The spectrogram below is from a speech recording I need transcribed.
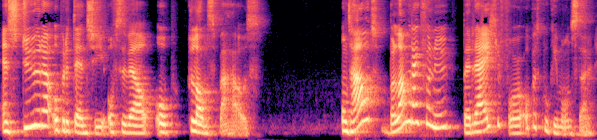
En sturen op retentie, oftewel op klantbehoud. Onthoud, belangrijk voor nu, bereid je voor op het cookie monster.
